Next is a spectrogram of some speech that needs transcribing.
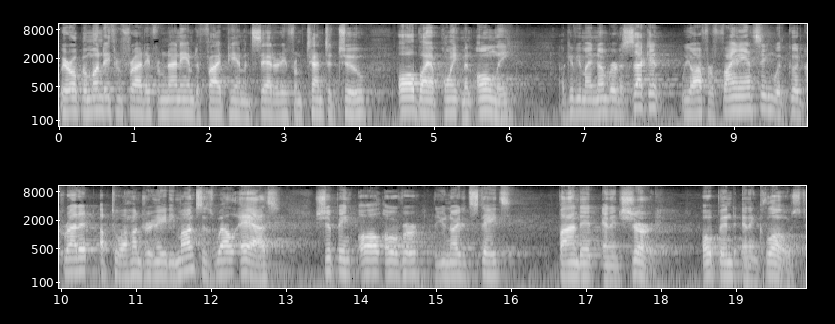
We are open Monday through Friday from 9 a.m. to 5 p.m. and Saturday from 10 to 2, all by appointment only. I'll give you my number in a second. We offer financing with good credit up to 180 months, as well as shipping all over the United States, bonded and insured, opened and enclosed.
